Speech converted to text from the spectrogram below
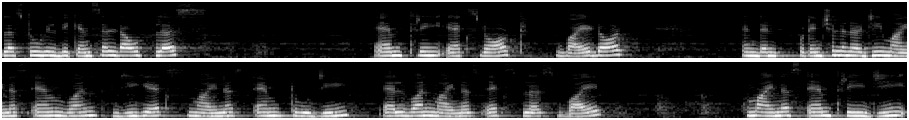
plus 2 will be cancelled out plus m3 x dot y dot and then potential energy minus m1 gx minus m2 g l1 minus x plus y minus m3g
